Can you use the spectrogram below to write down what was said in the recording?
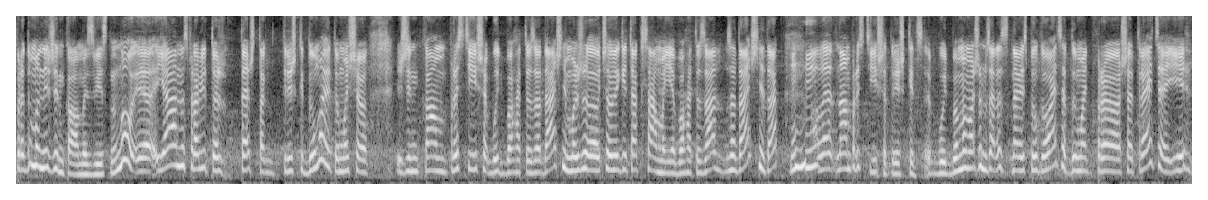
Придуманий жінками, звісно. Ну я насправді теж, теж так трішки думаю, тому що жінкам простіше бути багатозадачні. Можливо, чоловіки так само є багатозадачні, так але нам простіше трішки бути. Бо ми можемо зараз навіть спілкуватися, думати про ще третє і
